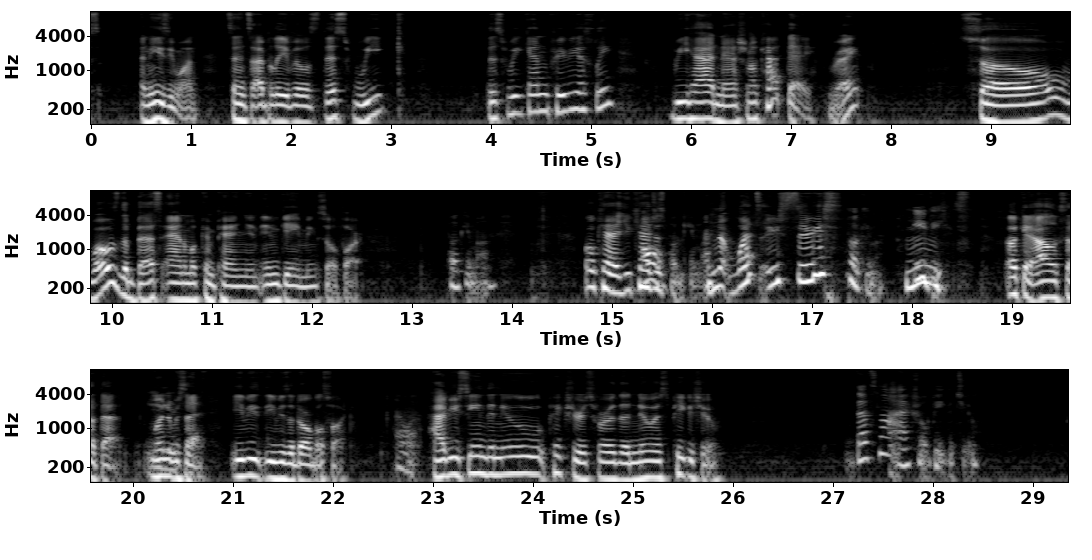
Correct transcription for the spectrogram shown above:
an easy one, since I believe it was this week, this weekend previously, we had National Cat Day, right? So what was the best animal companion in gaming so far? Pokemon. Okay, you can't All just Pokemon. No, what? Are you serious? Pokemon. Hmm. Eevee. Okay, I'll accept that. One hundred percent. Eevee's Eevee's adorable as fuck. I want. Have you seen the new pictures for the newest Pikachu? That's not actual Pikachu.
